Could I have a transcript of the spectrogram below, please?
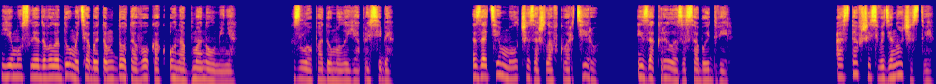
Ему следовало думать об этом до того, как он обманул меня. Зло подумала я про себя. Затем молча зашла в квартиру и закрыла за собой дверь. Оставшись в одиночестве,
